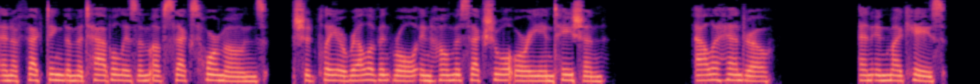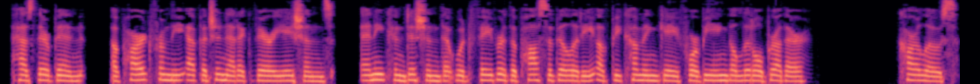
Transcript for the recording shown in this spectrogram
and affecting the metabolism of sex hormones, should play a relevant role in homosexual orientation. Alejandro. And in my case, has there been, apart from the epigenetic variations, any condition that would favor the possibility of becoming gay for being the little brother? Carlos.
